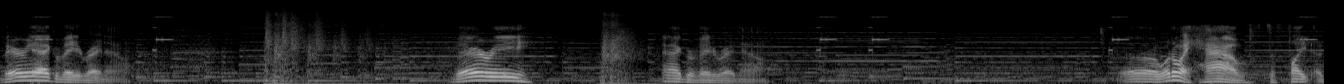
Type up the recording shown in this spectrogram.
Very aggravated right now. Very aggravated right now. Uh, what do I have to fight a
